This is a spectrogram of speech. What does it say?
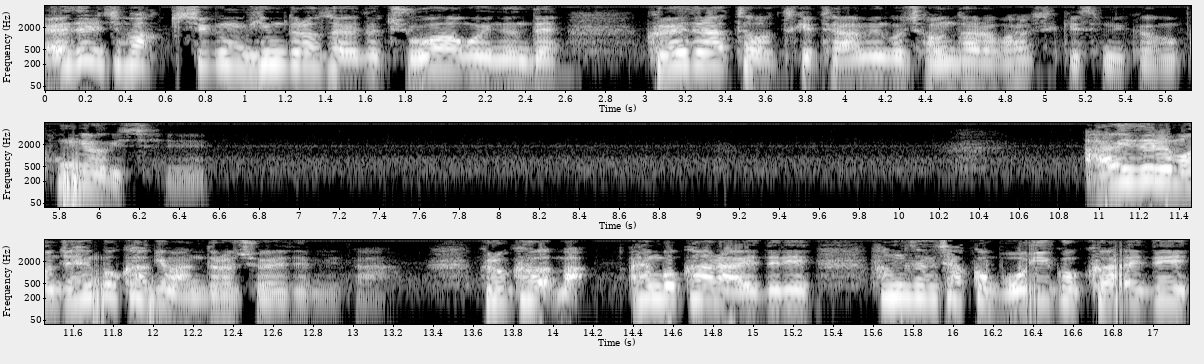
애들이 막 지금 힘들어서 애들 죽어가고 있는데 그 애들한테 어떻게 대한민국 전도하라고 할 수 있겠습니까? 그건 폭력이지. 아이들을 먼저 행복하게 만들어줘야 됩니다. 그리고 그 행복한 아이들이 항상 자꾸 모이고 그 아이들이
